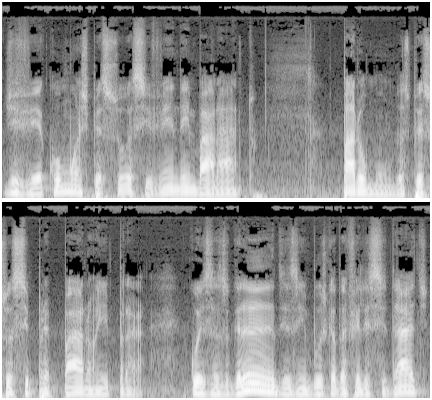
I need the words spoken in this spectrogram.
de ver como as pessoas se vendem barato para o mundo. As pessoas se preparam aí para coisas grandes em busca da felicidade,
